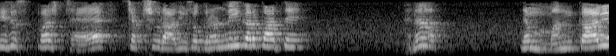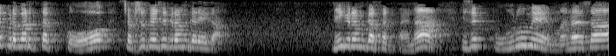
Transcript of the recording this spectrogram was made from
इसे स्पष्ट है, चक्षुरादि उसको ग्रहण नहीं कर पाते है ना? जब मन का भी प्रवर्तक को चक्षु कैसे ग्रहण करेगा? नहीं ग्रहण कर सकता है ना? इसे पूर्व में मनसा,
